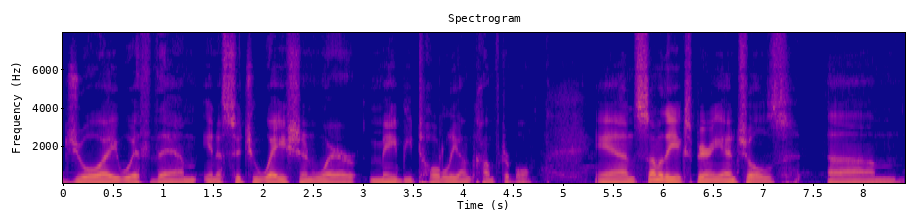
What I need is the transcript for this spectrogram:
joy with them in a situation where may be totally uncomfortable. And some of the experientials, um,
